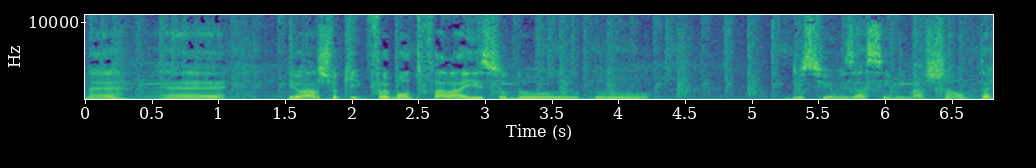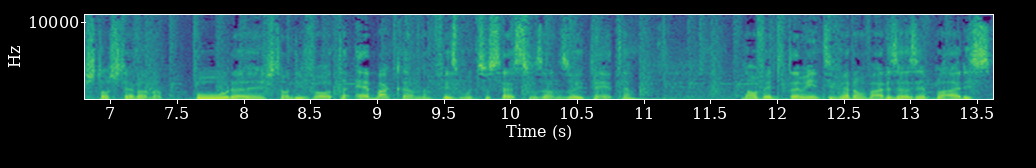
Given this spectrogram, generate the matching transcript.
né? É, eu acho que foi bom tu falar isso do, do dos filmes assim de machão, testosterona pura, estão de volta. É bacana, fez muito sucesso nos anos 80. 90 também tiveram vários exemplares.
